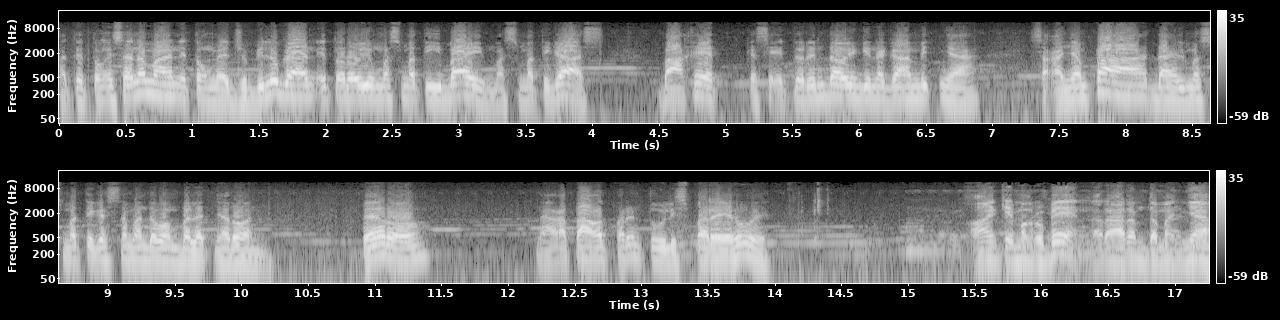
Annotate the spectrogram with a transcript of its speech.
At itong isa naman, itong medyo bilugan, ito raw yung mas matibay, mas matigas. Bakit? Kasi ito rin daw yung ginagamit niya sa kanyang paa dahil mas matigas naman daw ang balat niya ron. Pero, Nakatakot pa rin, tulis pareho eh. Ayon kay Mang Ruben, nararamdaman niya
